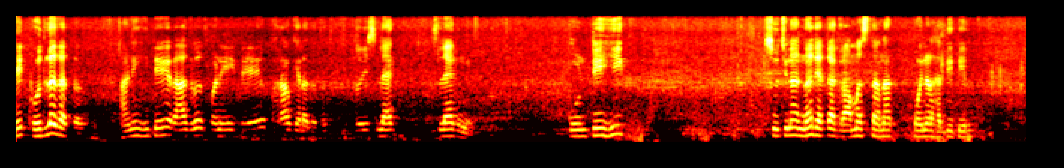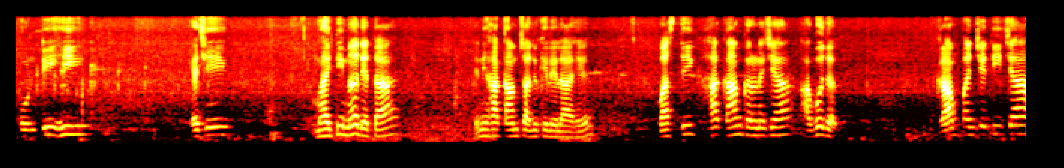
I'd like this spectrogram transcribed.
हे खोदलं जातं आणि इथे राजरोजपणे इथे भराव केला जातो. तो स्लॅग स्लॅगने कोणतेही सूचना न देता ग्रामस्थांना कोयनाड हद्दीतील कोणतीही याची माहिती न देता त्यांनी हा काम चालू केलेला आहे. वास्तविक हा काम करण्याच्या अगोदर ग्रामपंचायतीच्या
